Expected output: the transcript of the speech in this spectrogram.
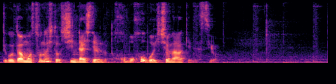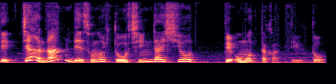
ってことはもうその人を信頼してるのとほぼほぼ一緒なわけですよ。でじゃあなんでその人を信頼しようって思ったかっていうと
